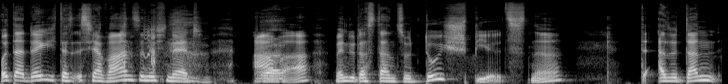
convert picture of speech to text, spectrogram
Und da denke ich, das ist ja wahnsinnig nett. Aber wenn du das dann so durchspielst, ne, also dann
